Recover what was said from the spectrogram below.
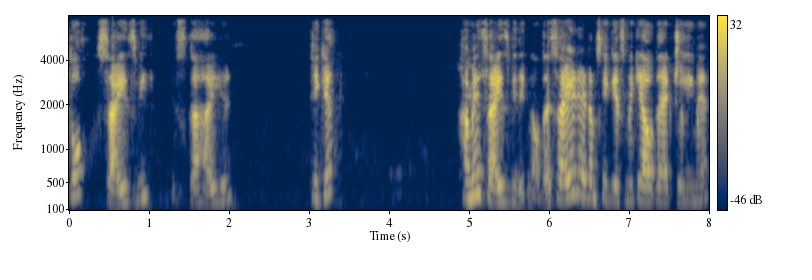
तो साइज़ भी इसका हाई है, ठीक है? हमें साइज़ भी देखना होता है। साइड एटम्स के केस में क्या होता है एक्चुअली में?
